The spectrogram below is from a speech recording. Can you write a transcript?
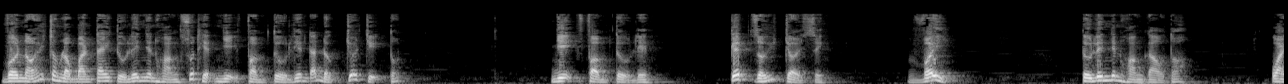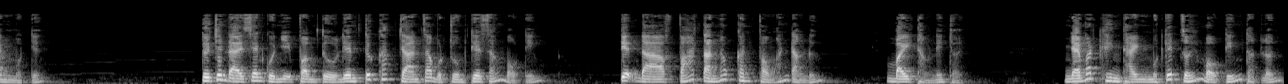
Vừa nói, trong lòng bàn tay tử liên nhân hoàng xuất hiện nhị phẩm tử liên đã được chữa trị tốt. Nhị phẩm tử liên. Kết giới trời sinh. Vây! Tử liên nhân hoàng gào to. Oanh một tiếng. Từ trên đài sen của nhị phẩm tử liên tức khắc tràn ra một chùm tia sáng màu tím. Tiện đà phá tan nóc căn phòng hắn đang đứng, Bay thẳng lên trời Nhảy mắt hình thành một kết giới màu tím thật lớn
